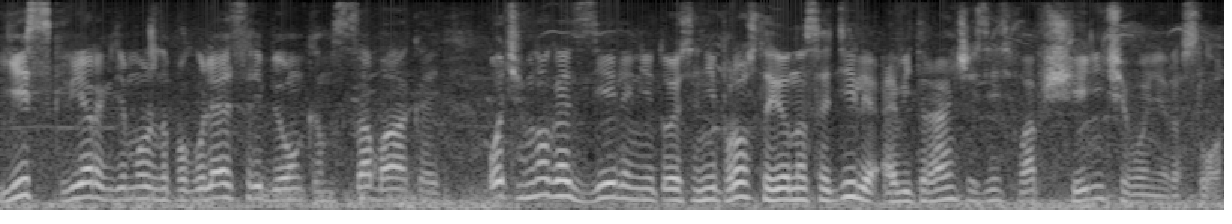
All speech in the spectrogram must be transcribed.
есть скверы, где можно погулять с ребенком, с собакой. Очень много зелени, то есть они просто ее насадили, а ведь раньше здесь вообще ничего не росло.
